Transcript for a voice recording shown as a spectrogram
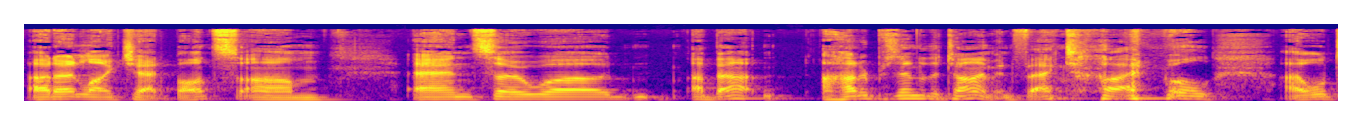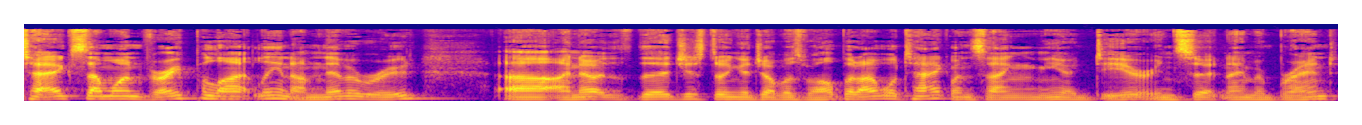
I don't like chatbots, um, and so uh, about 100 percent of the time, in fact, I will I will tag someone very politely, and I'm never rude. Uh, I know they're just doing a job as well, but I will tag them saying, you know, dear, insert name of brand,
